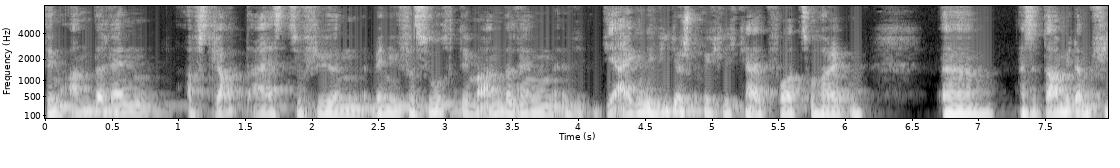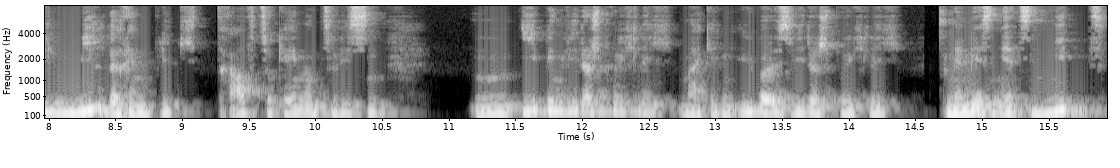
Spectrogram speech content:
den anderen aufs Glatteis zu führen, wenn ich versuche, dem anderen die eigene Widersprüchlichkeit vorzuhalten, äh, also damit einen viel milderen Blick drauf zu gehen und zu wissen, ich bin widersprüchlich, mein Gegenüber ist widersprüchlich. Wir müssen jetzt nicht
